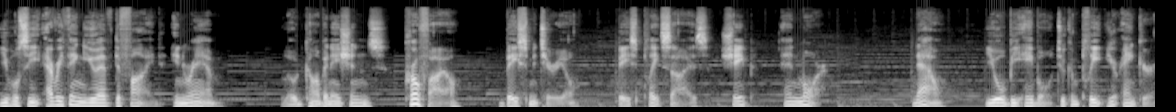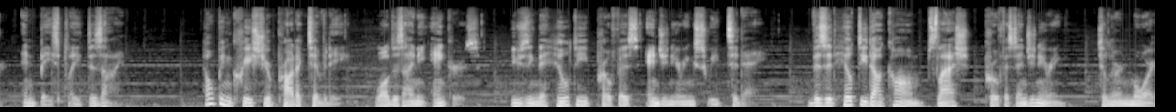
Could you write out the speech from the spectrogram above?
you will see everything you have defined in RAM load combinations, profile, base material, base plate size, shape, and more. Now, you will be able to complete your anchor and base plate design. Help increase your productivity while designing anchors using the Hilti Profis Engineering Suite today. Visit hilti.com slash profisengineering to learn more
